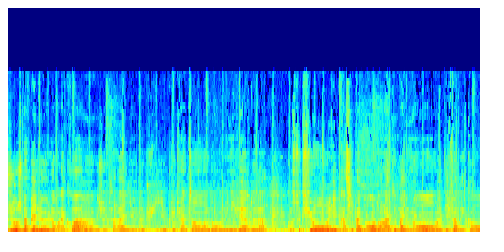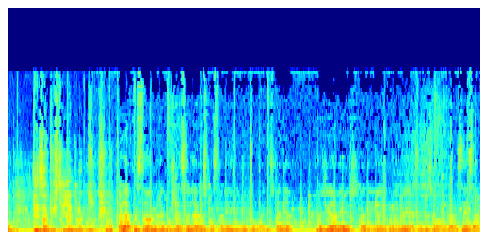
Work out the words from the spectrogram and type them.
Bonjour, je m'appelle Laurent Lacroix, je travaille depuis plus de 20 ans dans l'univers de la construction et principalement dans l'accompagnement des fabricants, des industriels de la construction. Hola, pues soy Miguel Bourget, soy la responsable de Minuto en España. Pues yo la verdad, yo con nombre de acento soy francesa,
